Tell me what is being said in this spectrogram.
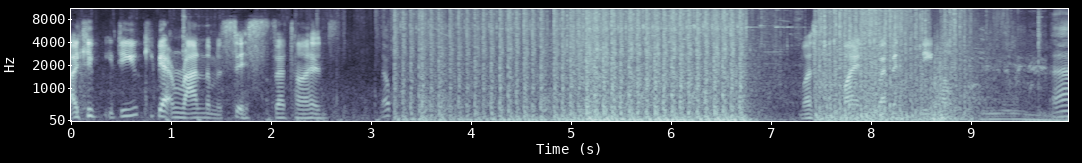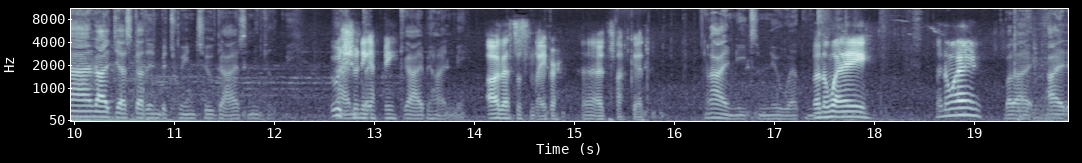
I keep. Do you keep getting random assists at times? Nope. Must find weapon depot. And I just got in between two guys and he killed me. Who's shooting at me? Guy behind me. Oh, that's a sniper. That's not good. I need some new weapons. Run away! Run away! But I, I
